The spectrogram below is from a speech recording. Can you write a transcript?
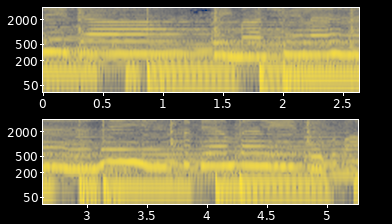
နေ့တာစိတ်မှာရှင်လန်းနေစပြန်ပန်းလေးသူ့ပမာ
